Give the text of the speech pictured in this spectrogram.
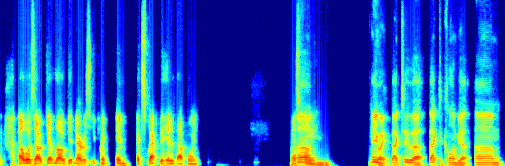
elbows out, get low, get nervous, and expect the hit at that point. That's funny. Um, anyway, back to uh, back to Colombia. Um,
